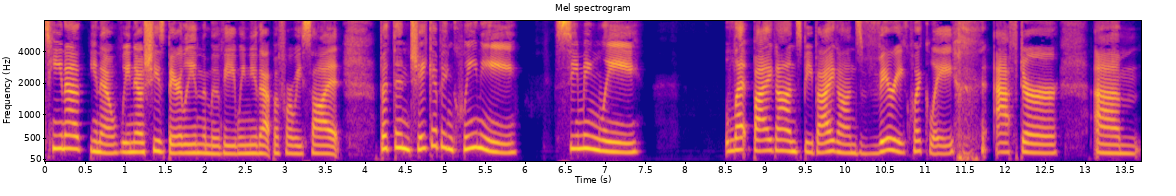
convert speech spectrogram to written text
Tina, you know, we know she's barely in the movie. We knew that before we saw it. But then Jacob and Queenie seemingly let bygones be bygones very quickly after um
